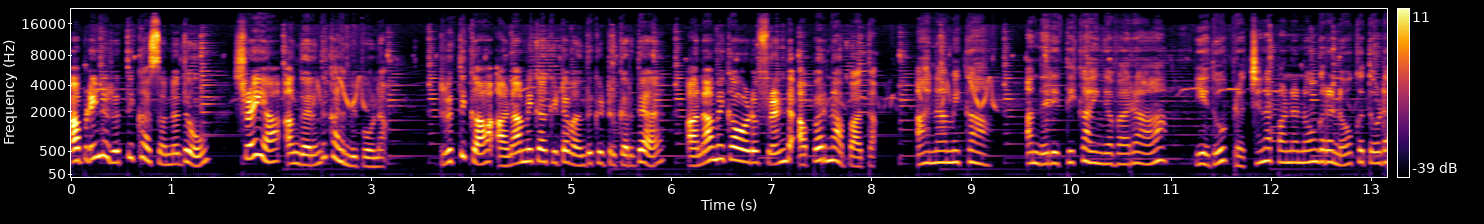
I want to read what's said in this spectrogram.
அப்படின்னு ரித்திகா சொன்னதும் ஸ்ரேயா அங்க இருந்து கிளம்பி போனா. ரித்திகா அனாமிகா கிட்ட வந்துகிட்டு இருக்கறத அனாமிகாவோட ஃப்ரெண்ட் அபர்ணா பார்த்தா. அனாமிகா அந்த ரித்திகா இங்க வரா? ஏதோ பிரச்சனை பண்ணணுங்கிற நோக்கத்தோட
